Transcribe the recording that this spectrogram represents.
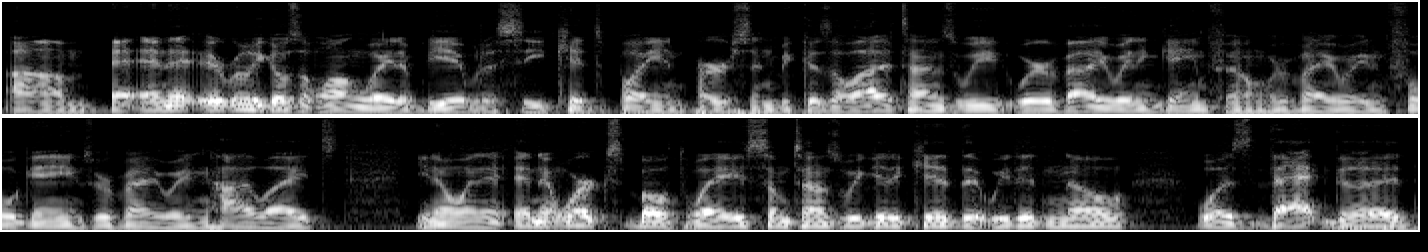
um, and, it, it, really goes a long way to be able to see kids play in person because a lot of times we, we're evaluating game film, we're evaluating full games, we're evaluating highlights, you know, and it, and it works both ways. Sometimes we get a kid that we didn't know was that good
